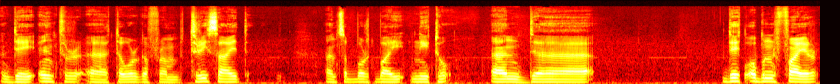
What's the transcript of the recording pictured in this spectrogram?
They enter uh, Tawarga from three side and supported by NATO, and uh, they open fire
